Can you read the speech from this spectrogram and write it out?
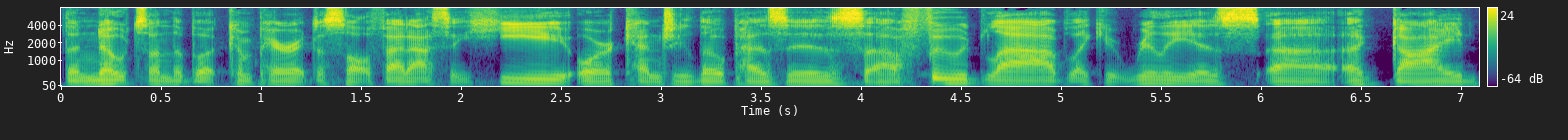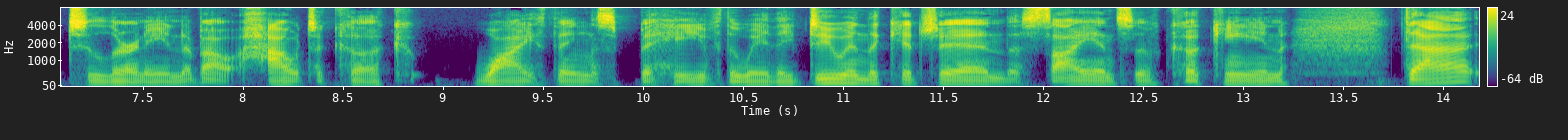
The notes on the book compare it to Salt, Fat, Acid, Heat or Kenji Lopez's uh, Food Lab. Like it really is uh, a guide to learning about how to cook, why things behave the way they do in the kitchen, the science of cooking. That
